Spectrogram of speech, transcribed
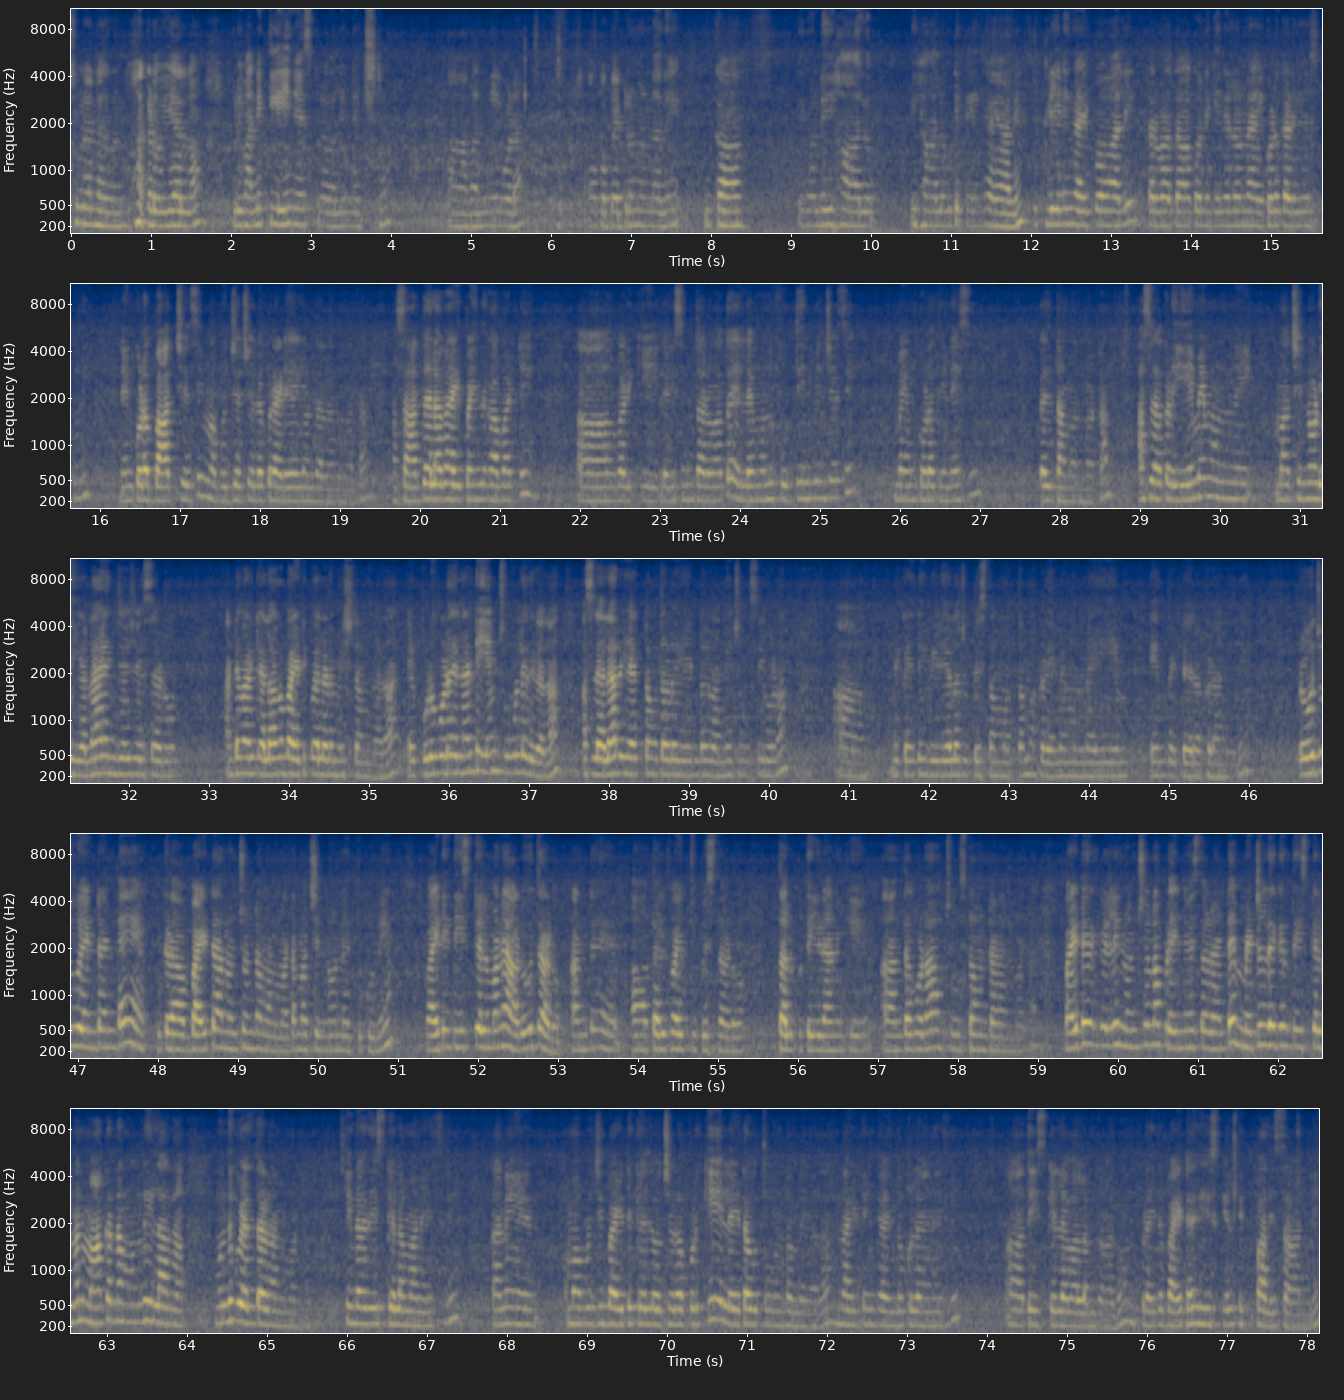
చూడండి అదిగోండి అక్కడ ఉయ్యాల్లో. ఇప్పుడు ఇవన్నీ క్లీన్ చేసుకురావాలి నెక్స్ట్. అవన్నీ కూడా. ఒక బెడ్రూమ్ ఉన్నది. ఇంకా ఇదిగోండి హాలు. ఈ హాల్ ఒకటి క్లీన్ చేయాలి. క్లీనింగ్ అయిపోవాలి. తర్వాత కొన్ని గిన్నెలు ఉన్నాయి అవి కూడా కడిగేసుకుని నేను కూడా బాత్ చేసి మా బుజ్జి రెడీ అయి ఉండాలన్నమాట. ఆ సాధ్య ఎలాగా అయిపోయింది కాబట్టి వాడికి లేచిన తర్వాత వెళ్ళే ముందు ఫుడ్ తినిపించేసి మేము కూడా తినేసి వెళ్తాం అనమాట అసలు అక్కడ ఏమేమి ఉంది మా చిన్నోడు ఎలా ఎంజాయ్ చేశాడు? అంటే వాడికి ఎలాగో బయటికి వెళ్ళడం ఇష్టం కదా. ఎప్పుడు కూడా ఇలాంటి ఏం చూడలేదు కదా. అసలు ఎలా రియాక్ట్ అవుతాడో ఏంటో ఇవన్నీ చూసి కూడా మీకైతే ఈ వీడియోలో చూపిస్తాం మొత్తం. అక్కడ ఏమేమి ఉన్నాయి ఏం ఏం పెట్టారు అక్కడ అనేది. రోజు ఏంటంటే ఇక్కడ బయట నుంచుంటాం అనమాట మా చిన్నోడిని ఎత్తుకుని. బయటికి తీసుకెళ్ళమని అడుగుతాడు. అంటే తలుపు వైపు చూపిస్తాడు. తలుపు తీయడానికి అదంతా కూడా చూస్తూ ఉంటాడు అనమాట బయటకు వెళ్ళి నుంచున్నప్పుడు ఏం చేస్తాడంటే మెట్ల దగ్గర తీసుకెళ్ళమని మాకన్నా ముందు ఇలాగా ముందుకు వెళ్తాడు అనమాట కిందకి తీసుకెళ్ళమనేసి. కానీ మా బుజ్జి బయటికి వెళ్ళి వచ్చేటప్పటికి లేట్ అవుతూ ఉంటుంది కదా. నైట్ ఇంకా ఎందుకులే అనేది తీసుకెళ్ళే వాళ్ళం కాదు. ఇప్పుడైతే బయట తీసుకెళ్ళి తిప్పాలి సార్ని.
